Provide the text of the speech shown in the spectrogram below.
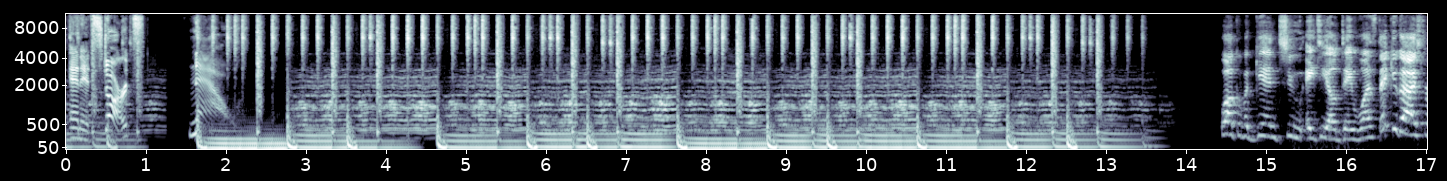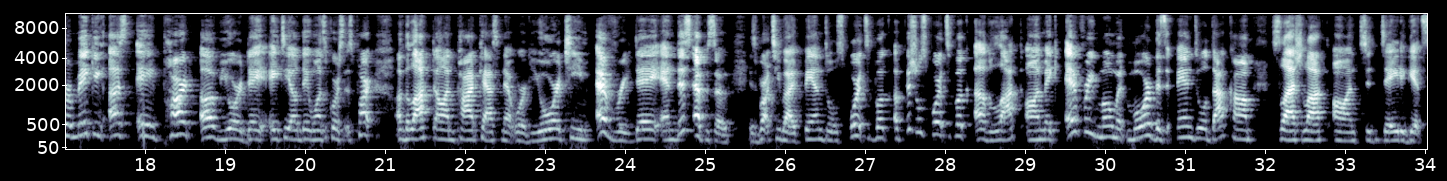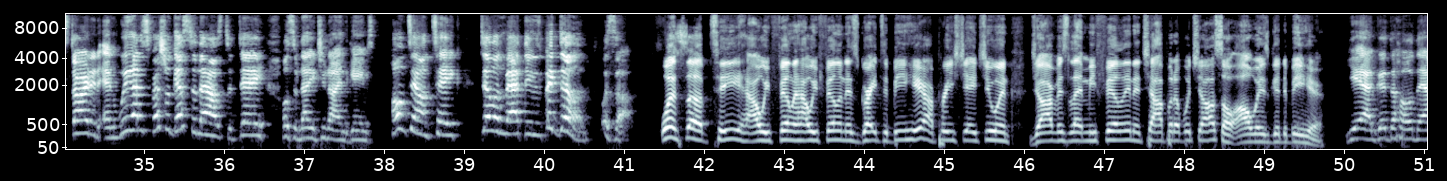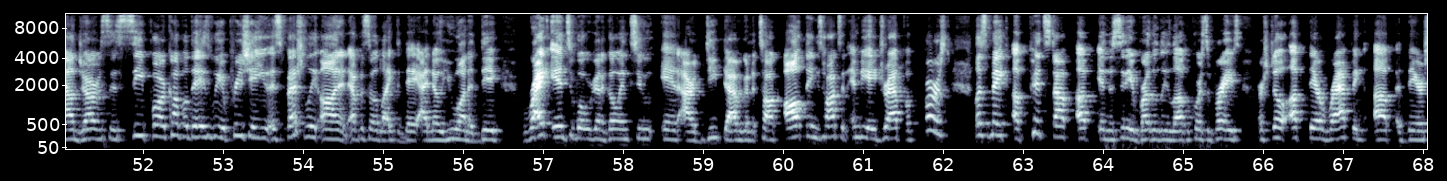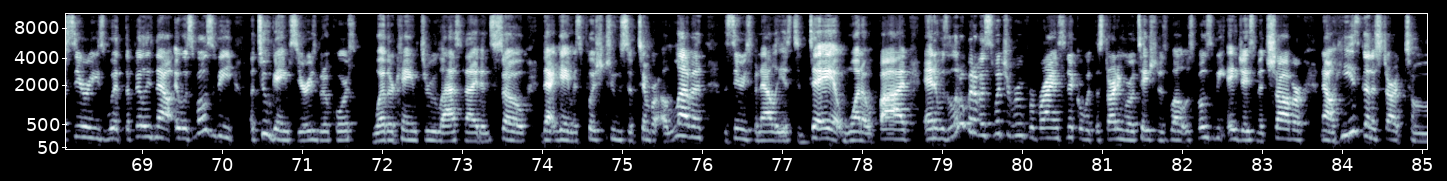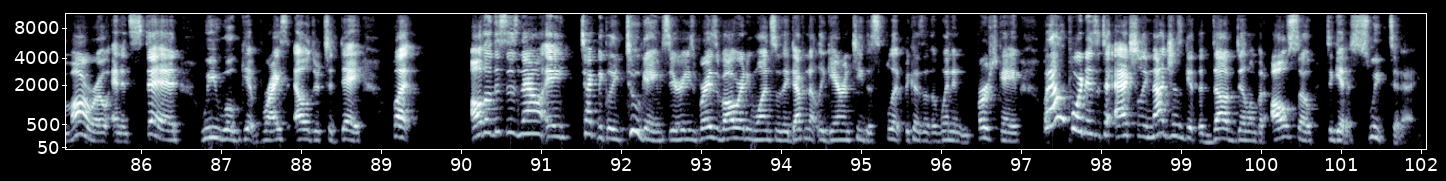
And it starts now. Welcome again to ATL Day Ones. Thank you guys for making us a part of your day. ATL Day Ones, of course, is part of the Locked On Podcast Network, your team every day. And this episode is brought to you by FanDuel Sportsbook, official sportsbook of Locked On. Make every moment more. Visit fanduel.com slash locked on today to get started. And we got a special guest in the house today, host of 92.9 The Game's Hometown Take, Dylan Mathews. Big Dylan, what's up? What's up, T? How we feeling? How we feeling? It's great to be here. I appreciate you and Jarvis letting me fill in and chop it up with y'all. So always good to be here. Yeah, good to hold down Jarvis's seat for a couple days. We appreciate you, especially on an episode like today. I know you want to dig right into what we're going to go into in our deep dive. We're going to talk all things Hawks and NBA draft. But first, let's make a pit stop up in the city of brotherly love. Of course, the Braves are still up there wrapping up their series with the Phillies. Now, it was supposed to be a two game series, but of course, weather came through last night. And so that game is pushed to September 11th. The series finale is today at 105. And it was a little bit of a switcheroo for Brian Snitker with the starting rotation as well. It was supposed to be AJ Smith Shawver. Now he's going to start tomorrow. And instead, we will get Bryce Elder today. But although this is now a technically two game series, Braves have already won, so they definitely guarantee the split because of the winning first game. But how important is it to actually not just get the dub, Dylan, but also to get a sweep today?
